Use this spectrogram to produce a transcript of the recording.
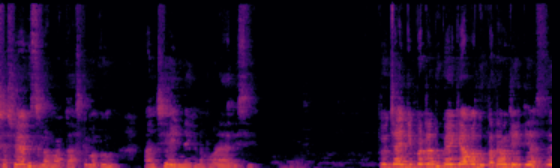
শেষ হয়ে গেছিল আমার, তো আজকে নতুন আনছি, এই নিয়ে এখানে ভরাই দিছি। তো যাই ডিব্বাটা ঢুকাই গিয়ে আবার দোকানটাও যাইতে আছে।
